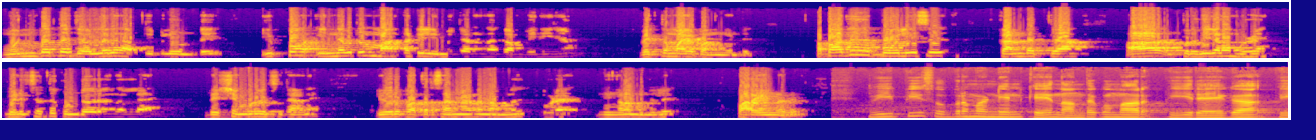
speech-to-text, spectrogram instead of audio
മുൻപത്തെ ജ്വല്ലറി നടത്തിപ്പിലുണ്ട് ഇപ്പൊ ഇന്നോവേറ്റീവ് മാർക്കറ്റ് ലിമിറ്റഡ് എന്ന കമ്പനിയിലും വ്യക്തമായ പങ്കുണ്ട്. അപ്പൊ അത് പോലീസ് കണ്ടെത്തുക ആ കൃതികളെ മുഴുവൻ വെളിച്ചത്ത് കൊണ്ടുവരിക എന്നുള്ള ലക്ഷ്യം കൂടി വെച്ചിട്ടാണ് ഈ ഒരു പത്രസമ്മേളനം നമ്മൾ ഇവിടെ നിങ്ങളെ മുന്നിൽ പറയുന്നത്. V P Subrahmanyan K Nandakumar P Rekha P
